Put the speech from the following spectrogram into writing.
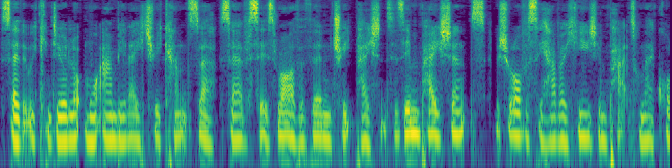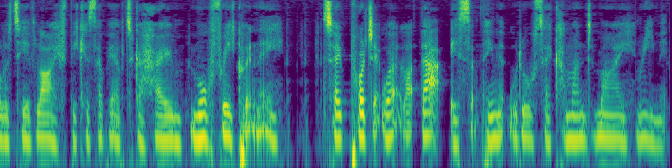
so that we can do a lot more ambulatory cancer services rather than treat patients as inpatients, which will obviously have a huge impact on their quality of life because they'll be able to go home more frequently. So, project work like that is something that would also come under my remit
